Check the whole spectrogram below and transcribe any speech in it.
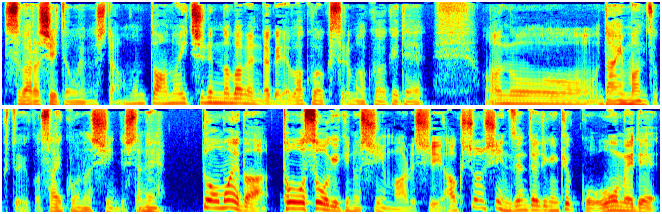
素晴らしいと思いました。本当あの一連の場面だけでワクワクする幕開けで、あのー、大満足というか最高なシーンでしたね。と思えば、逃走劇のシーンもあるし、アクションシーン全体的に結構多めで、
